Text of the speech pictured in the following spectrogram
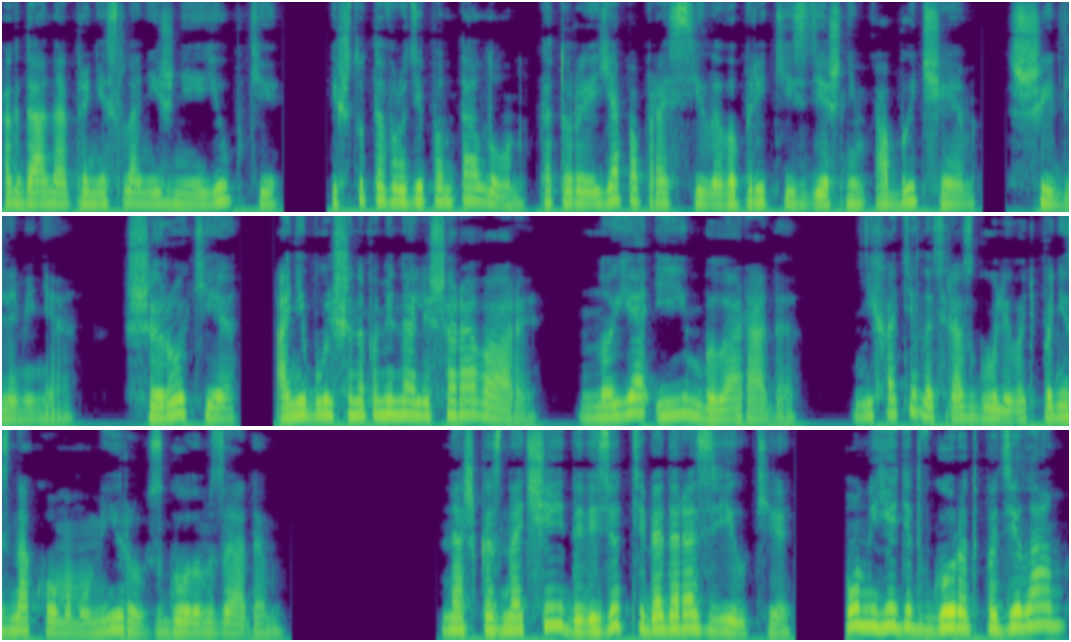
когда она принесла нижние юбки и что-то вроде панталон, которые я попросила, вопреки здешним обычаям, сшить для меня. Широкие, они больше напоминали шаровары, но я и им была рада. Не хотелось разгуливать по незнакомому миру с голым задом. «Наш казначей довезет тебя до развилки. Он едет в город по делам,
